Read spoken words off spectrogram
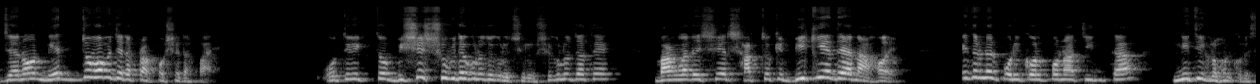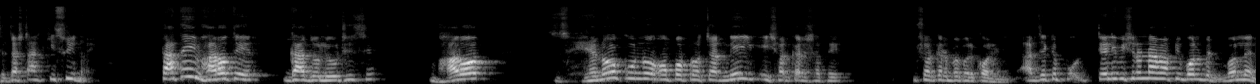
যেন ন্যায্যভাবে যেটা প্রাপ্য সেটা পায়। অতিরিক্ত বিশেষ সুবিধাগুলো যেগুলো ছিল, সেগুলো যাতে বাংলাদেশের স্বার্থকে বিকিয়ে দেয়া না হয়, এ ধরনের পরিকল্পনা, চিন্তা, নীতি গ্রহণ করেছে। জাস্ট আর কিছুই নয়। তাতেই ভারতের গা জ্বলে উঠেছে। ভারত হেন কোনো অপপ্রচার নেই এই সরকারের সাথে, সরকারের ব্যাপারে করেনি। আর যে একটা টেলিভিশনের নাম আপনি বলবেন, বললেন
